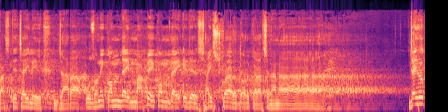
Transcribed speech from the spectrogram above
বাঁচতে চাইলে যারা ওজনে কম দেয়, মাপে কম দেয়, এদের সাইজ করার দরকার আছে না না? যাই হোক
